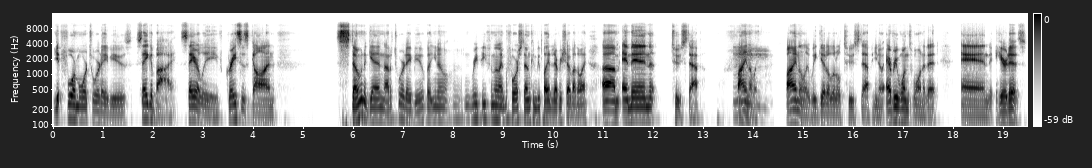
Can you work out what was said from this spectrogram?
You get four more tour debuts. Say goodbye, stay or leave. Grace is gone. Stone again, not a tour debut, but you know, repeat from the night before. Stone can be played at every show, by the way. Um, and then two step. Finally, Mm. finally, we get a little two step. You know, everyone's wanted it, and here it is.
